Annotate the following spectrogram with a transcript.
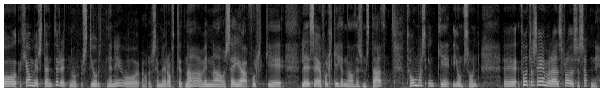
og hjá mér stendur einn úr stjórninni og sem er oft hérna að vinna og segja fólki, leiðsegja fólki hérna á þessum stað, Tómas Ingi Jónsson. Uh, þú ætlar að segja mér aðeins frá þessu sapni.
